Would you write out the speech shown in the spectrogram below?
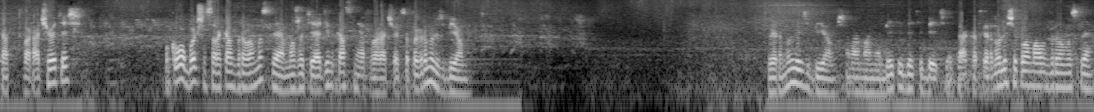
Так, отворачивайтесь. У кого больше 40 здравомыслия, можете один каст не отворачиваться. Повернулись, бьем. Вернулись, бьем. Все нормально. Бейте, бейте, бейте. Так, отвернулись, у кого мало здравомыслия.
